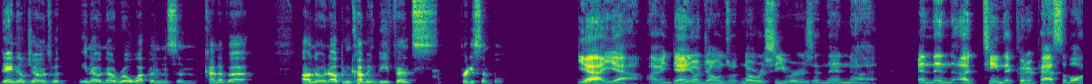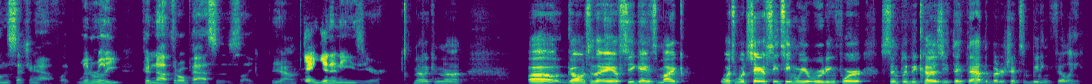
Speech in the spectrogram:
Daniel Jones with you know no real weapons and kind of a I don't know an up and coming defense, pretty simple. Yeah, yeah. I mean Daniel Jones with no receivers and then uh and then a team that couldn't pass the ball in the second half, like literally could not throw passes. Like yeah, can't get any easier. No, it cannot. Uh, going to the AFC games, Mike. Which which AFC team were you rooting for simply because you think they had the better chance of beating Philly?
